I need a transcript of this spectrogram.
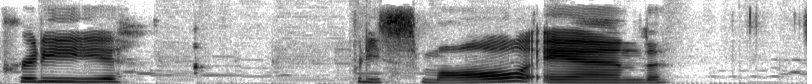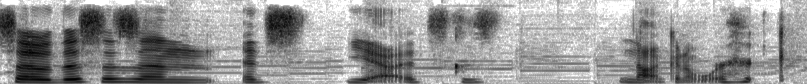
pretty pretty small, and so this isn't. It's yeah, it's just not gonna work.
